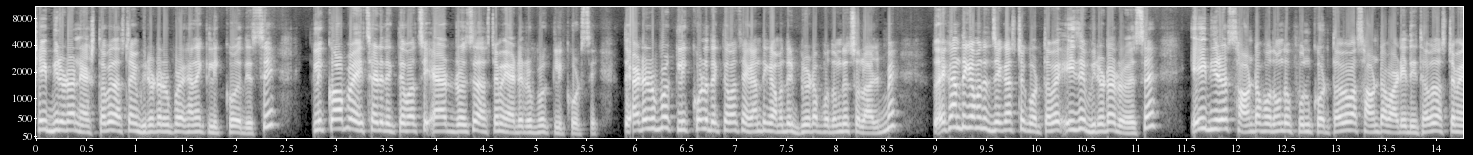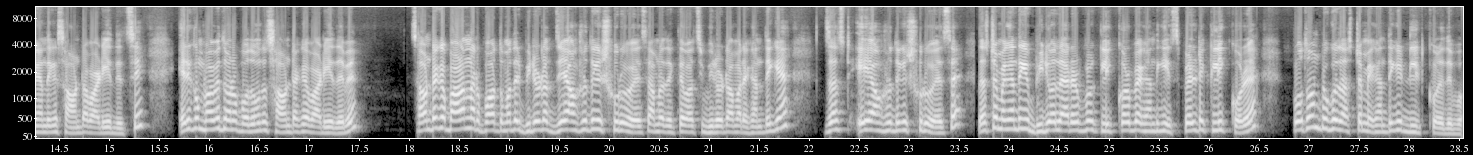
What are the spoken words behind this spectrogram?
সেই ভিডিওটা নিয়ে আসতে হবে। জাস্ট আমি ভিডিওটার উপর এখানে ক্লিক করে দিচ্ছি। ক্লিক করার পর এই সাইডে দেখতে পাচ্ছি অ্যাড রয়েছে জাস্ট আমি অ্যাডের উপর ক্লিক করছি। তো অ্যাডের উপর ক্লিক করলে দেখতে পাচ্ছি এখান থেকে আমাদের ভিডিওটা প্রথমে চলে আসবে। তো এখান থেকে আমাদের যে কাজটা করতে হবে, এই যে ভিডিওটা রয়েছে, এই ভিডিওর সাউন্ডটা প্রথমত ফুল করতে হবে বা সাউন্ডটা বাড়িয়ে দিতে হবে। জাস্ট আমি এখান থেকে সাউন্ডটা বাড়িয়ে দিচ্ছি। এরকমভাবে তোমরা প্রথমত সাউন্ডটাকে বাড়িয়ে দেবে। সাউন্ডটাকে বাড়ানোর পর তোমাদের ভিডিওটা যে অংশ থেকে শুরু হয়েছে আমরা দেখতে পাচ্ছি ভিডিওটা আমার এখান থেকে জাস্ট এই অংশ থেকে শুরু হয়েছে। জাস্ট আমি এখান থেকে ভিডিও লেয়ারের উপর ক্লিক করব এখান থেকে স্পেলটা ক্লিক করে প্রথমটুকু জাস্ট আমি এখান থেকে ডিলিট করে দেবো।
